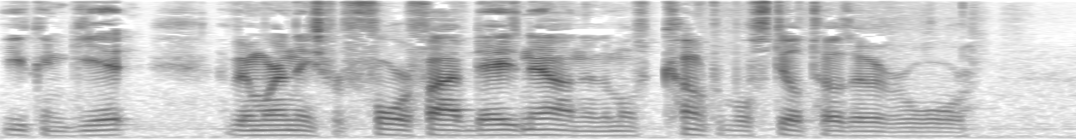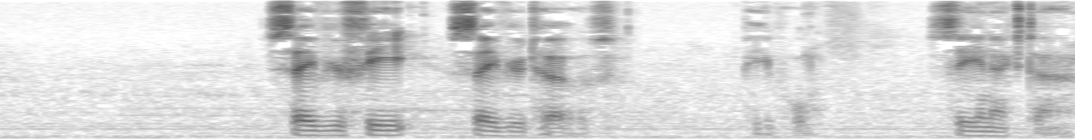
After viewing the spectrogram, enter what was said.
you can get I've been wearing these for four or five days now, and they're the most comfortable steel toes I've ever wore. Save your feet, save your toes, people. See you next time.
